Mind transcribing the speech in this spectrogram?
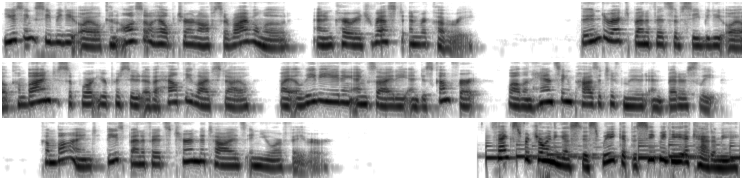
Using CBD oil can also help turn off survival mode and encourage rest and recovery. The indirect benefits of CBD oil combine to support your pursuit of a healthy lifestyle by alleviating anxiety and discomfort while enhancing positive mood and better sleep. Combined, these benefits turn the tides in your favor. Thanks for joining us this week at the CBD Academy.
